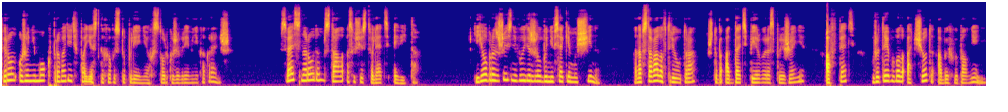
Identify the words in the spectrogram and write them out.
Перон уже не мог проводить в поездках и выступлениях столько же времени, как раньше. Связь с народом стала осуществлять Эвита. Ее образ жизни выдержал бы не всякий мужчина. Она вставала в три утра, чтобы отдать первые распоряжения, а в пять уже требовала отчета об их выполнении.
